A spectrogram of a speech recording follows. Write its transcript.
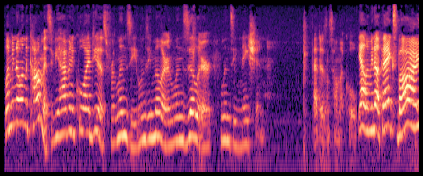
Let me know in the comments if you have any cool ideas for Lindsay, Lindsay Miller, Linziller, Lindsay Nation. That doesn't sound that cool. Yeah, let me know. Thanks. Bye.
